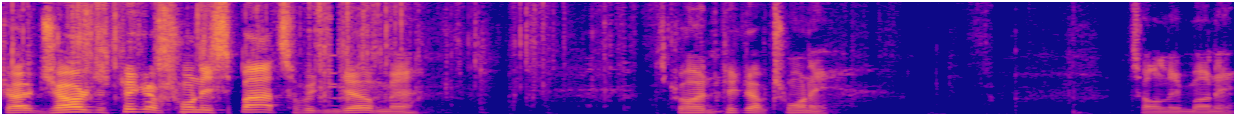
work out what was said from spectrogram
Jar, Jar, just pick up 20 spots so we can go, man. Let's go ahead and pick up 20. It's only money.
